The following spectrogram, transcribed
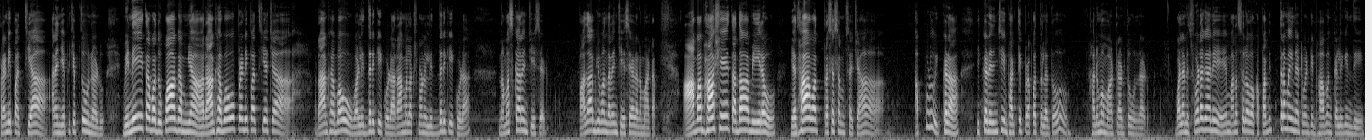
ప్రణిపత్య అని చెప్పి చెప్తూ ఉన్నాడు. వినీతవదుపాగమ్య రాఘవౌ ప్రణిపత్యచ రాఘవౌ వాళ్ళిద్దరికీ కూడా రామలక్ష్మణులిద్దరికీ కూడా నమస్కారం చేశాడు. పాదాభివందనం చేశాడనమాట ఆమభాషే తదా వీరౌ యథావత్ ప్రశంసచ అప్పుడు ఇక్కడ ఇక్కడి నుంచి భక్తి ప్రపత్తులతో హనుమ మాట్లాడుతూ ఉన్నాడు. వాళ్ళని చూడగానే మనసులో ఒక పవిత్రమైనటువంటి భావం కలిగింది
